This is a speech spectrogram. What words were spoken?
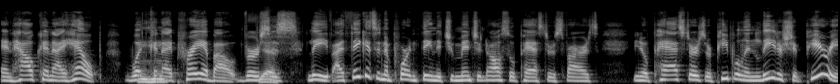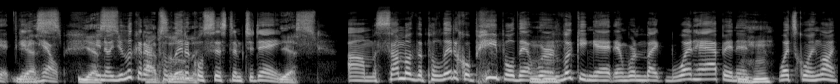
and how can I help? What can I pray about versus Mm-hmm. Leave? I think it's an important thing that you mentioned also, Pastor, as far as, you know, pastors or people in leadership, period, getting help. Yes. You know, you look at our Absolutely. political system today. Yes. Um, some of the political people that Mm-hmm. we're looking at and we're like, what happened and what's going on?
